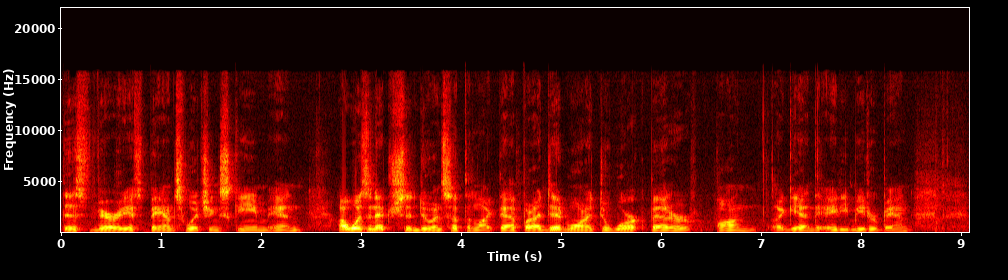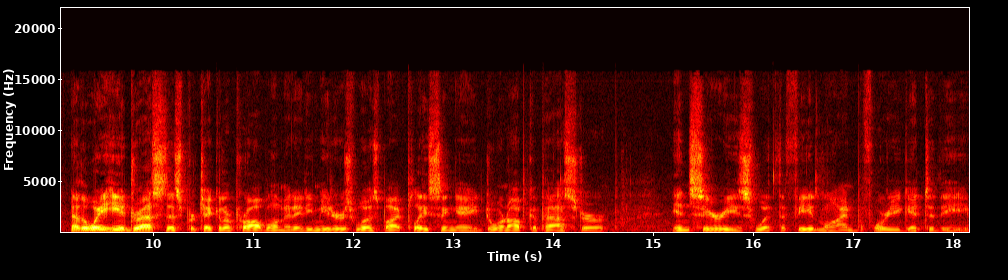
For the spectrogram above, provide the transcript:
this various band switching scheme. And I wasn't interested in doing something like that, but I did want it to work better on, again, the 80 meter band. Now the way he addressed this particular problem at 80 meters was by placing a doorknob capacitor in series with the feed line before you get to the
